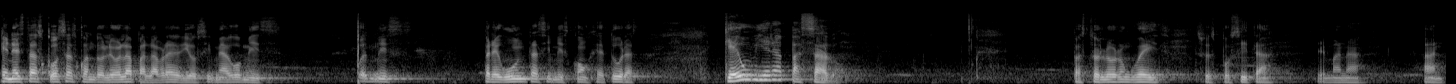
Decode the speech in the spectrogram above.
en estas cosas cuando leo la palabra de Dios y me hago mis, pues, mis preguntas y mis conjeturas. ¿Qué hubiera pasado? Pastor Lauren Wade, su esposita, hermana Ann,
